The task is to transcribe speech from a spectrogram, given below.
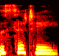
The city.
